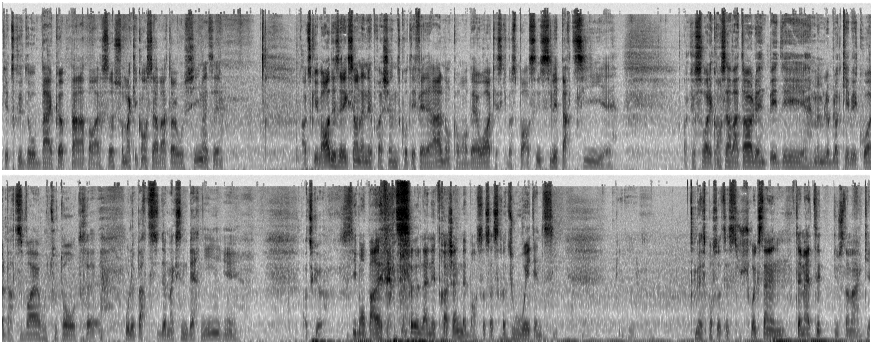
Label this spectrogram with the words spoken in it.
que Trudeau back up par rapport à ça. Sûrement que les conservateurs aussi, En tout cas, il va y avoir des élections l'année prochaine du côté fédéral, donc on va bien voir qu'est-ce qui va se passer. Si les partis, euh, que ce soit les conservateurs, le NPD, même le Bloc québécois, le Parti vert ou tout autre, euh, ou le parti de Maxime Bernier. en tout cas, s'ils vont parler de ça l'année prochaine, mais bon, ça, ça sera du wait and see. Mais c'est pour ça, je crois que c'est une thématique justement que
